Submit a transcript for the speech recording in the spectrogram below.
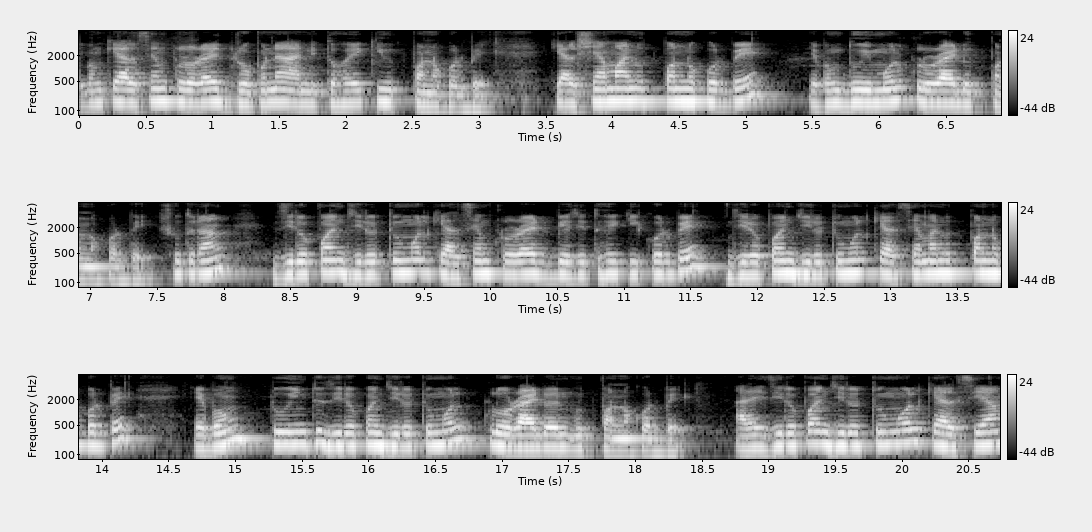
এবং ক্যালসিয়াম ক্লোরাইড দ্রবণে আয়নিত হয়ে কি উৎপন্ন করবে? ক্যালসিয়াম আয়ন উৎপন্ন করবে এবং দুই মোল ক্লোরাইড উৎপন্ন করবে। সুতরাং zero point zero two mole calcium chloride বিয়োজিত হয়ে কী করবে? Zero point zero two mole calcium আয়ন উৎপন্ন করবে এবং two into zero point zero two mole chloride আয়ন উৎপন্ন করবে। আর এই zero point zero two mole calcium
